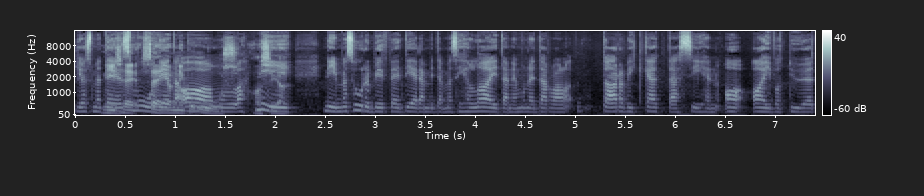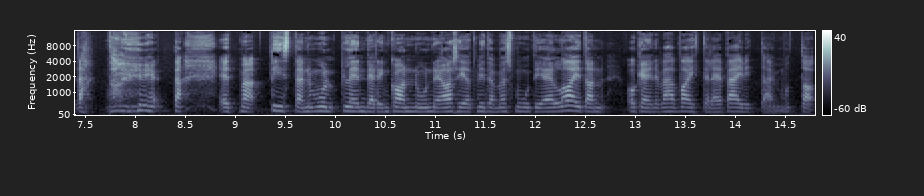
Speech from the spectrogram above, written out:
jos mä teen niin se, se niinku aamulla, niin, niin mä suurin piirtein tiedän, mitä mä siihen laitan, ja mun ei tarvi, tarvi käyttää siihen a- aivotyötä, tai että, että mä pistän mun blenderin kannuun ne asiat, mitä mä smoothieen laitan. Okei, ne vähän vaihtelee päivittäin, mutta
